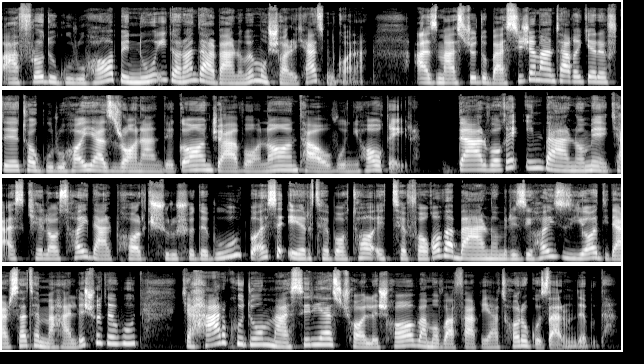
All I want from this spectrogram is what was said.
افراد و گروه ها به نوعی دارن در برنامه مشارکت می‌کنن. از مسجد و بسیج منطقه گرفته تا گروههایی از رانندگان، جوانان، تعاونی ها و غیره. در واقع این برنامه که از کلاس های در پارک شروع شده بود باعث ارتباطات، اتفاقا و برنامه ریزی های زیادی در سطح محله شده بود که هر کدوم مسیری از چالش ها و موفقیت ها رو گذرونده بودند.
